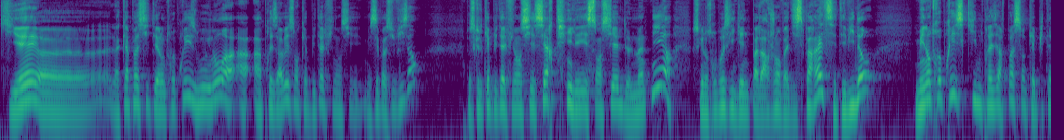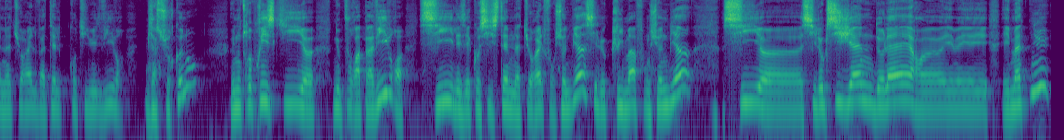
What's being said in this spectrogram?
qui est euh, la capacité de l'entreprise, oui ou non, à, préserver son capital financier. Mais ce n'est pas suffisant. Parce que le capital financier, certes, il est essentiel de le maintenir, parce qu'une entreprise qui ne gagne pas d'argent va disparaître, c'est évident. Mais une entreprise qui ne préserve pas son capital naturel, va-t-elle continuer de vivre? Bien sûr que non. Une entreprise qui euh, ne pourra pas vivre si les écosystèmes naturels fonctionnent bien, si le climat fonctionne bien, si, euh, si l'oxygène de l'air est, est, maintenu,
